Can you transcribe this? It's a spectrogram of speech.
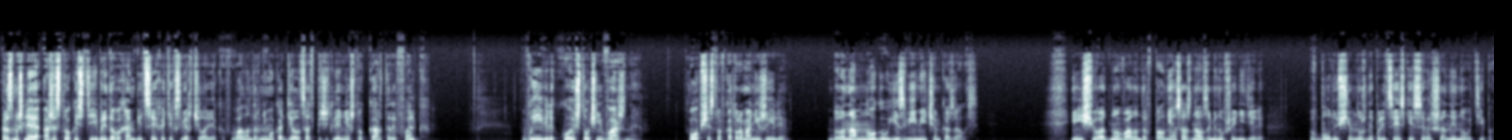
Размышляя о жестокости и бредовых амбициях этих сверхчеловеков, Валандер не мог отделаться от впечатления, что Картер и Фальк выявили кое-что очень важное. Общество, в котором они жили, было намного уязвимее, чем казалось. И еще одно Валандер вполне осознал за минувшие недели. В будущем нужны полицейские совершенно иного типа.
